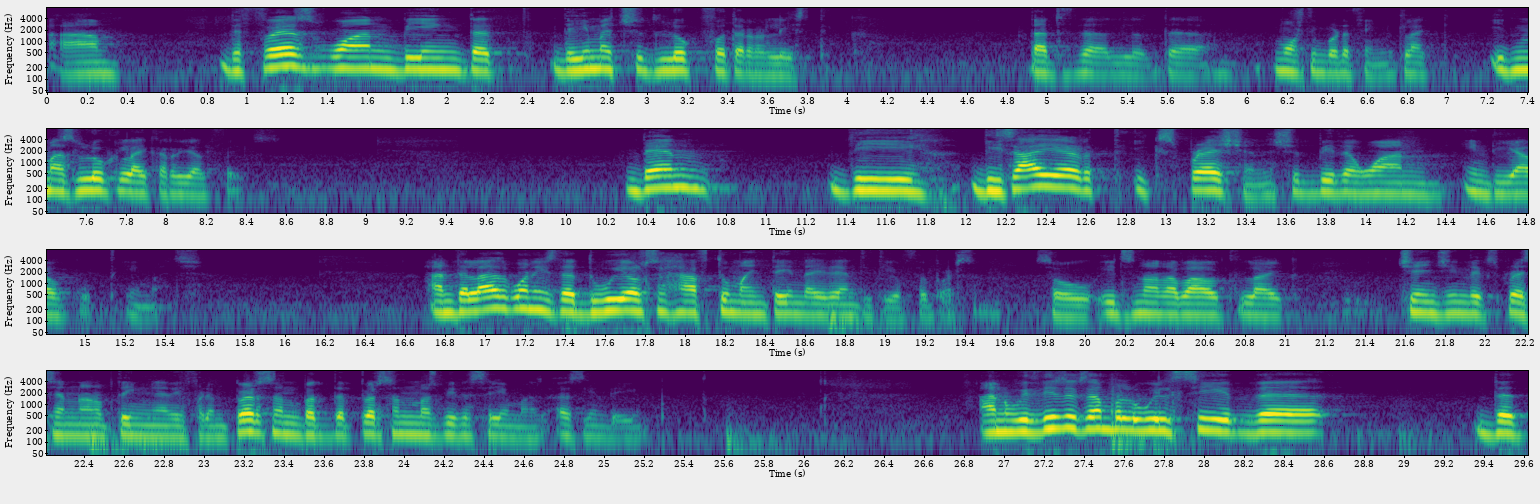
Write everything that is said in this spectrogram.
Um, the first one being that the image should look photorealistic. That's the, the, most important thing. Like it must look like a real face. Then the desired expression should be the one in the output image. And the last one is that we also have to maintain the identity of the person. So it's not about like changing the expression and obtaining a different person, but the person must be the same as, as in the input. And with this example, we'll see the, the,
